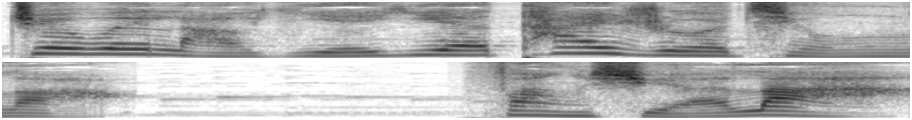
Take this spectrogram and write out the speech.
这位老爷爷太热情了。放学啦，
